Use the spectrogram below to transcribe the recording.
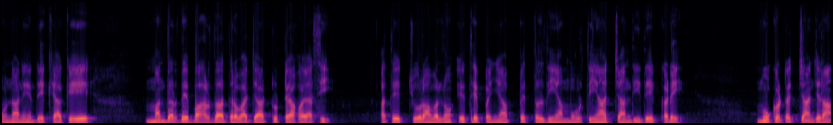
ਉਹਨਾਂ ਨੇ ਦੇਖਿਆ ਕਿ ਮੰਦਰ ਦੇ ਬਾਹਰ ਦਾ ਦਰਵਾਜ਼ਾ ਟੁੱਟਿਆ ਹੋਇਆ ਸੀ ਅਤੇ ਚੋਰਾਂ ਵੱਲੋਂ ਇੱਥੇ ਪਈਆਂ ਪਿੱਤਲ ਦੀਆਂ ਮੂਰਤੀਆਂ ਚਾਂਦੀ ਦੇ ਕੜੇ, ਮੁਕਟ ਝਾਂਜਰਾਂ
